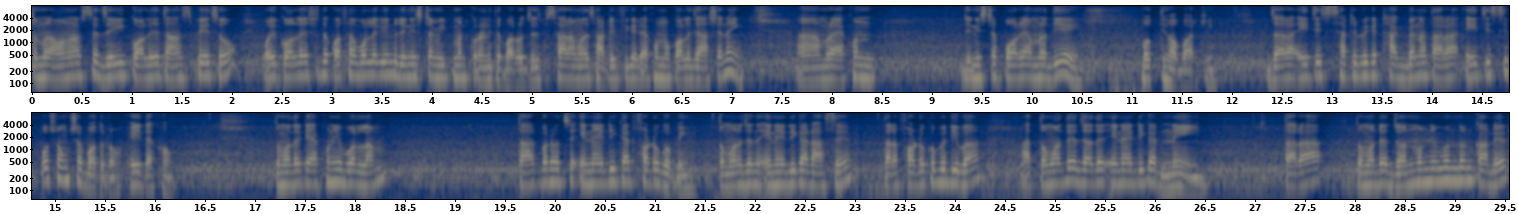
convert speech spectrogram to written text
তোমরা অনার্সে যেই কলেজে চান্স পেয়েছ, ওই কলেজের সাথে কথা বলে কিন্তু জিনিসটা মিটমাট করে নিতে পারো যে, স্যার, আমাদের সার্টিফিকেট এখনও কলেজে আসে নাই আমরা এখন জিনিসটা পরে আমরা দিয়ে ভর্তি হব আর কি। যারা এইচএসসি সার্টিফিকেট থাকবে না, তারা এইচএসসি প্রশংসাপত্র, এই দেখো, তোমাদেরকে এখনই বললাম। তারপর হচ্ছে এনআইডি কার্ড ফটোকপি তোমাদের যাদের এনআইডি কার্ড আছে, তারা ফটোকপি দিবা, আর তোমাদের যাদের এনআইডি কার্ড নেই, তারা তোমাদের জন্ম নিবন্ধন কার্ডের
